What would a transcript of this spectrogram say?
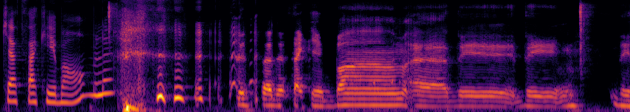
4 sacs et bombes, là. Des, des saké bombes, euh, des, des, des,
